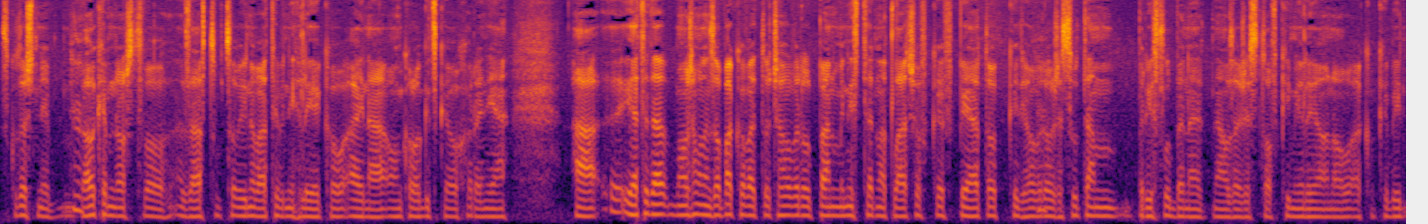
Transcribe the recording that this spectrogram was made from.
skutočne hm. veľké množstvo zástupcov inovatívnych liekov aj na onkologické ochorenia. A ja teda môžem len zopakovať to, čo hovoril pán minister na tlačovke v piatok, keď hovoril, že sú tam prislúbené naozaj že stovky miliónov ako keby e,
